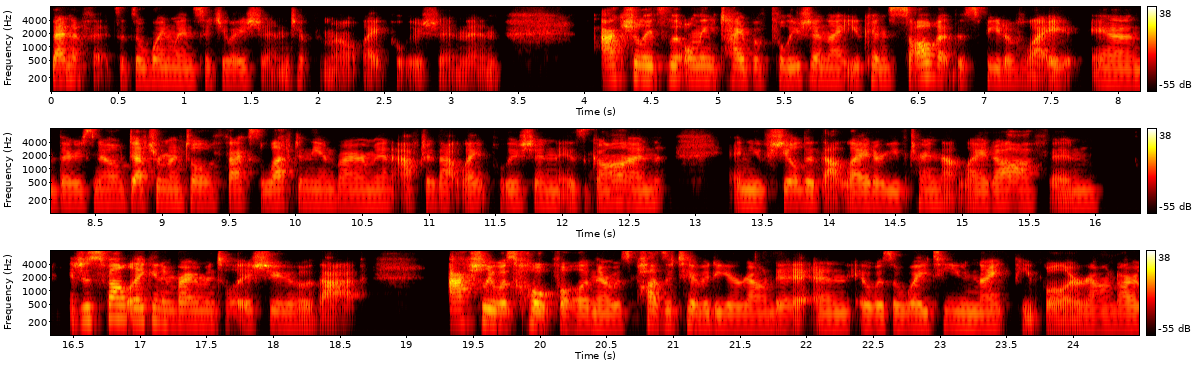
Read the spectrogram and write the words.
benefits. It's a win win situation to promote light pollution. And actually it's the only type of pollution that you can solve at the speed of light and there's no detrimental effects left in the environment after that light pollution is gone and you've shielded that light or you've turned that light off and it just felt like an environmental issue that actually was hopeful and there was positivity around it and it was a way to unite people around our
